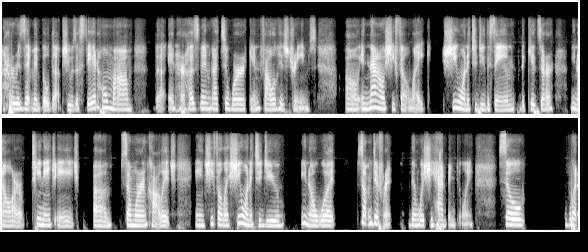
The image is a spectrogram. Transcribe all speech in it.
her resentment build up. She was a stay at home mom, the, and her husband got to work and follow his dreams. Uh, and now she felt like she wanted to do the same. The kids are, you know, are teenage age, um, somewhere in college, and she felt like she wanted to do, you know, what something different than what she had been doing. So what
